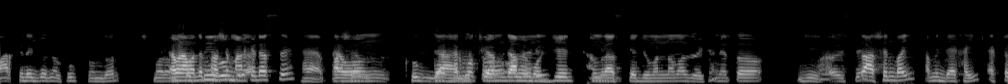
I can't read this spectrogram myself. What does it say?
মার্কেটের জন্য খুব সুন্দর। আমাদের পাশে মার্কেট আছে। হ্যাঁ খুব দেখার মতো জামে মসজিদ আমরা আজকে জুমার নামাজ ওইখানে তো জি। তো আসেন ভাই আমি দেখাই। একটা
